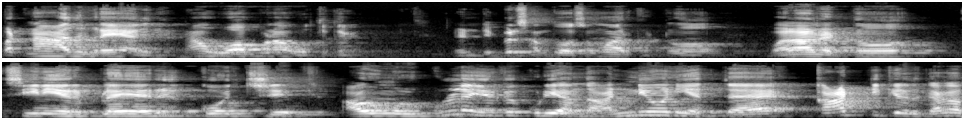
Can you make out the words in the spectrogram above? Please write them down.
பட் நான் அது கிடையாது நான் ஓப்பனா ஒத்துக்கிறேன். ரெண்டு பேரும் சந்தோஷமா இருக்கட்டும், விளாடட்டும் சீனியர் பிளேயரு கோச்சு அவங்களுக்குள்ள இருக்கக்கூடிய அந்த அந்யோன்யத்தை காட்டிக்கிறதுக்காக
